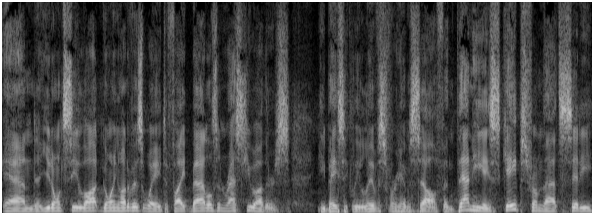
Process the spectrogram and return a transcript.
And you don't see Lot going out of his way to fight battles and rescue others. He basically lives for himself. And then he escapes from that city,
